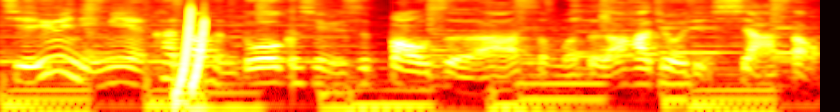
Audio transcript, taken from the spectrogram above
捷运里面看到很多是抱着啊什么的，然后他就有点吓到。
